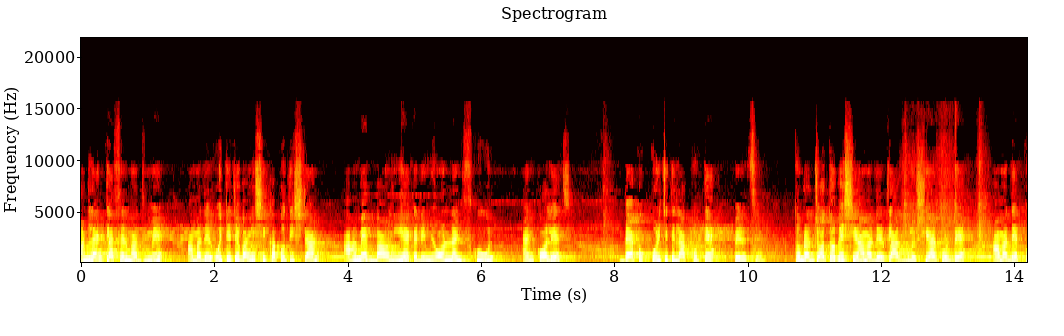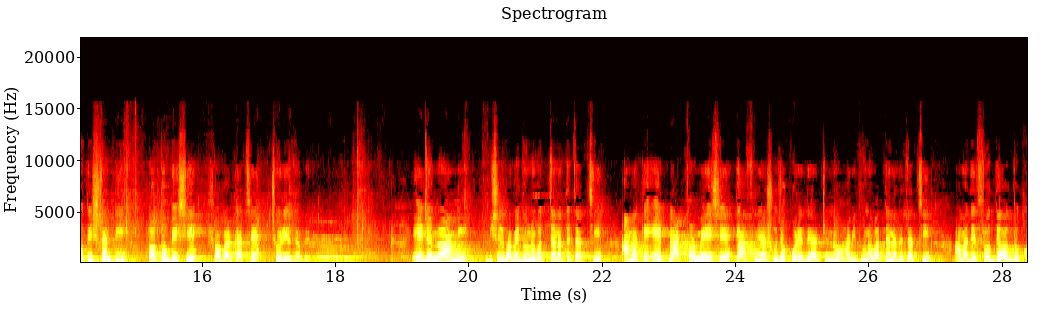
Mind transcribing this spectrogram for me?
অনলাইন ক্লাসের মাধ্যমে আমাদের ঐতিহ্যবাহী শিক্ষা প্রতিষ্ঠান Ahmed Bawany Academy online school and college ব্যাপক পরিচিতি লাভ করতে পেরেছে। তোমরা যত বেশি আমাদের ক্লাসগুলো শেয়ার করবে, আমাদের প্রতিষ্ঠানটি তত বেশি সবার কাছে ছড়িয়ে যাবে। এই জন্য আমি বিশেষভাবে ধন্যবাদ জানাতে চাচ্ছি। আমাকে এই প্ল্যাটফর্মে এসে ক্লাস নেওয়ার সুযোগ করে দেওয়ার জন্য আমি ধন্যবাদ জানাতে চাচ্ছি। আমাদের শ্রদ্ধেয় অধ্যক্ষ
